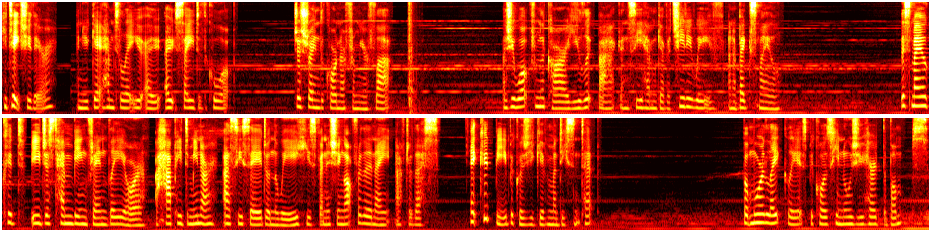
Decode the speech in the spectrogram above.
He takes you there and you get him to let you out outside of the co op, just round the corner from your flat. As you walk from the car, you look back and see him give a cheery wave and a big smile. The smile could be just him being friendly or a happy demeanour, as he said on the way he's finishing up for the night after this. It could be because you gave him a decent tip. But more likely it's because he knows you heard the bumps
